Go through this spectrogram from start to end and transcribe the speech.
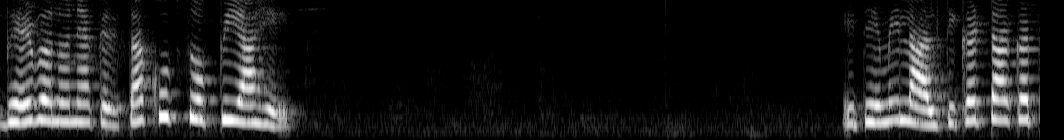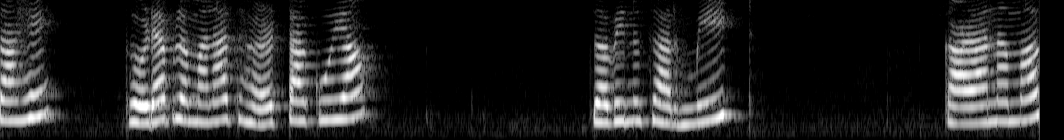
भेळ बनवण्याकरिता खूप सोपी आहे. इथे मी लाल तिखट टाकत आहे. थोड्या प्रमाणात हळद टाकूया. चवीनुसार मीठ काळा नमक.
